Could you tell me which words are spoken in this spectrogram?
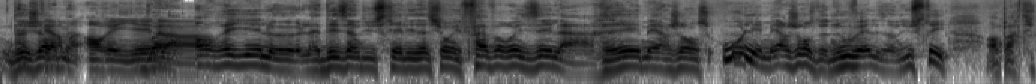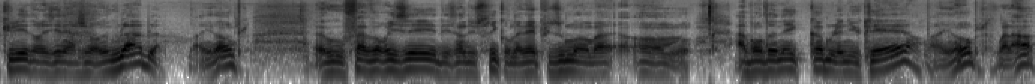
déjà, terme, enrayer, la... enrayer la désindustrialisation et favoriser la réémergence ou l'émergence de nouvelles industries, en particulier dans les énergies renouvelables, par exemple. Euh, ou favoriser des industries qu'on avait plus ou moins abandonnées, comme le nucléaire, par exemple, voilà,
